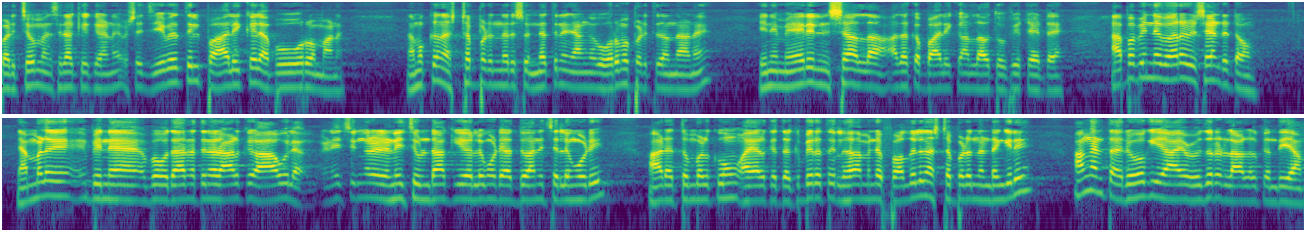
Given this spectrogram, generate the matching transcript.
പഠിച്ചോ മനസ്സിലാക്കിയൊക്കെയാണ്. പക്ഷേ ജീവിതത്തിൽ പാലിക്കൽ അപൂർവമാണ്. നമുക്ക് നഷ്ടപ്പെടുന്നൊരു സുന്നത്തിനെ ഞങ്ങൾ ഓർമ്മപ്പെടുത്തി തന്നാണ്. ഇനി മേലിൽ ഇൻഷാ അല്ലാ അതൊക്കെ പാലിക്കാൻ അള്ളാഹു തോഫീക്ക് ചെയ്യട്ടെ. അപ്പോൾ പിന്നെ വേറെ വിഷയം കേട്ടോ നമ്മൾ പിന്നെ ഇപ്പോൾ ഉദാഹരണത്തിന് ഒരാൾക്ക് ആവില്ല എണീച്ച് ഇങ്ങനെ എണീച്ച് ഉണ്ടാക്കിയെല്ലാം കൂടി അധ്വാനിച്ചെല്ലാം കൂടി അവിടെ എത്തുമ്പോഴേക്കും അയാൾക്ക് തക്ബീറത്ത് ഇൽഹാമിന്റെ ഫതിൽ നഷ്ടപ്പെടുന്നുണ്ടെങ്കിൽ അങ്ങനത്തെ രോഗിയായ എഴുതുറുള്ള ആളുകൾക്ക് എന്ത് ചെയ്യാം?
